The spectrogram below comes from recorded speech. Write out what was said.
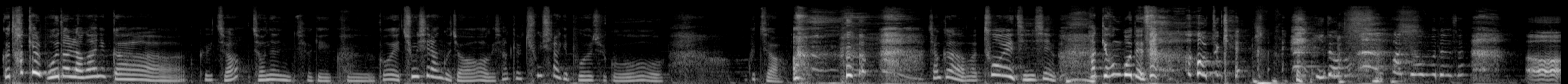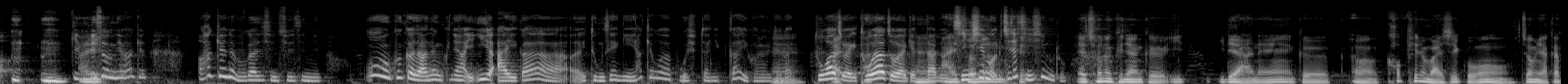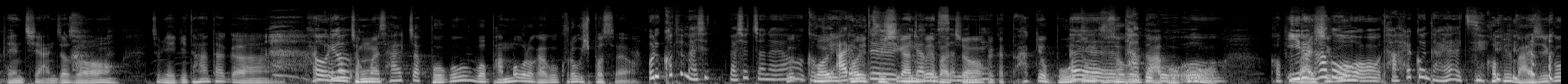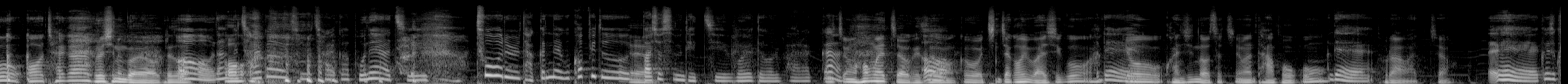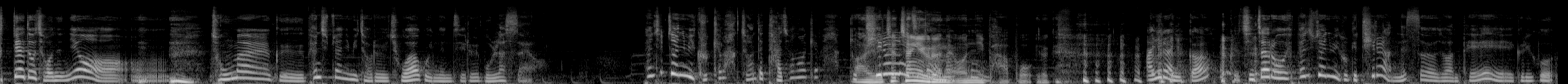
그 학교를 보여달라고 하니까 그렇죠. 저는 저기 그거에 충실한 거죠. 그래서 학교를 충실하게 보여주고 그렇죠. 잠깐 아마 투어의 진심 학교 홍보대사 어떻게 이동 학교 홍보대사 어 김미성님 학교 학교는 무관심 주진님. 어 그러니까 나는 그냥 이 아이가 이 동생이 학교가 보고 싶다니까 이걸 네. 내가 도와줘야 아, 도와줘야겠다는 네. 아니, 진심으로 진짜 그- 진심으로. 예, 저는 그냥 그 이, 이대 안에 그 어, 커피를 마시고 좀 약간 벤치에 앉아서 좀 얘기도 하다가 학교는 우리가- 정말 살짝 보고 뭐 밥 먹으러 가고 그러고 싶었어요. 우리 커피 마시, 마셨잖아요. 그, 거의 거의 두 시간 후에 봤죠. 있었는데. 그러니까 학교 모든 예, 구석을 다, 보고, 어. 커피 일은 마시고 하고 다할 건 다 해야지. 커피 마시고 어 잘 가 그러시는 거예요. 그래서 어, 나는 어. 잘 가야지, 잘 가, 보내야지. 투어를 다 끝내고 커피도 네. 마셨으면 됐지. 뭘더 바랄까? 좀 허무했죠. 그래서 어. 그거 진짜 커피 마시고 학교 네. 관심도 없었지만 다 보고 네, 돌아왔죠. 네. 그래서 그때도 저는요, 어, 정말 그 편집자님이 저를 좋아하고 있는지를 몰랐어요. 편집자님이 그렇게 막 저한테 다정하게 막 아, 티를 채창이 그러네. 않았고. 언니 바보 이렇게. 아니라니까. 그 진짜로 편집자님이 그렇게 티를 안 냈어요 저한테. 그리고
